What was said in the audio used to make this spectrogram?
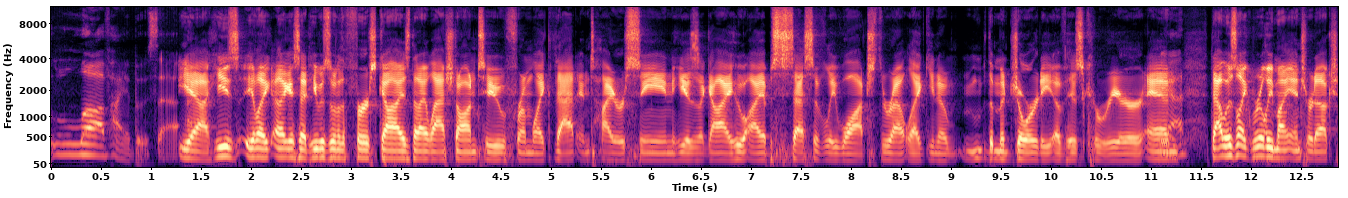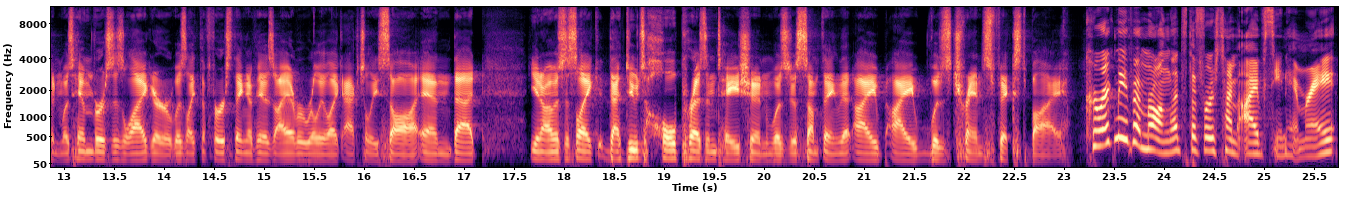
love Hayabusa. Yeah, he's he- like like I said, he was one of the first guys that I latched onto from like that entire scene. He is a guy who I obsessively watched throughout like you know m- the majority of his career, and Yeah. that was like really my introduction. Was him versus Liger was like the first thing of his I ever really like actually saw, and that. You know, I was just like that dude's whole presentation was just something that I I was transfixed by. Correct me if I'm wrong. That's the first time I've seen him, right?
